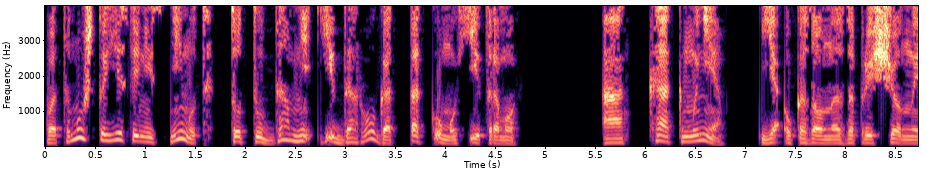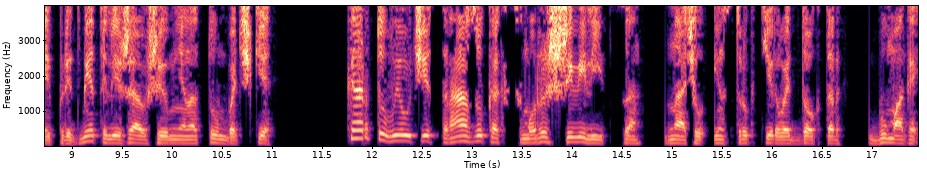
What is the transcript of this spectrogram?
потому что если не снимут, то туда мне и дорога такому хитрому. «А как мне?» Я указал на запрещенные предметы, лежавшие у меня на тумбочке. «Карту выучи сразу, как сможешь шевелиться», – начал инструктировать доктор. «Бумага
